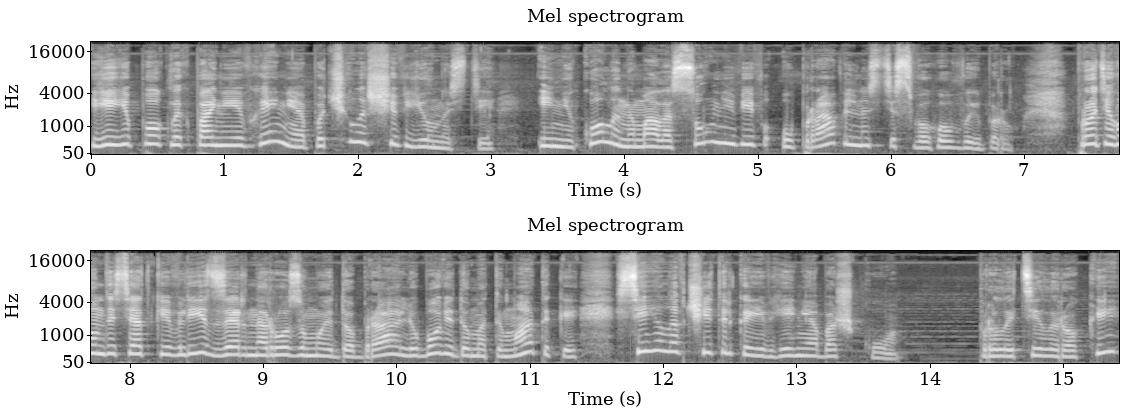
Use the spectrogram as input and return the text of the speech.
Її поклик пані Євгенія почула ще в юності і ніколи не мала сумнівів у правильності свого вибору. Протягом десятків літ зерна розуму і добра, любові до математики сіяла вчителька Євгенія Башко. Пролетіли роки,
